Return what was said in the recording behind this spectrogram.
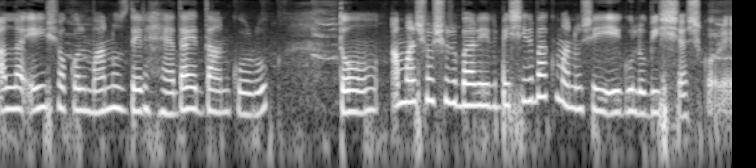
আল্লাহ এই সকল মানুষদের হেদায়ত দান করুক। তো আমার শ্বশুরবাড়ির বেশিরভাগ মানুষই এগুলো বিশ্বাস করে।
